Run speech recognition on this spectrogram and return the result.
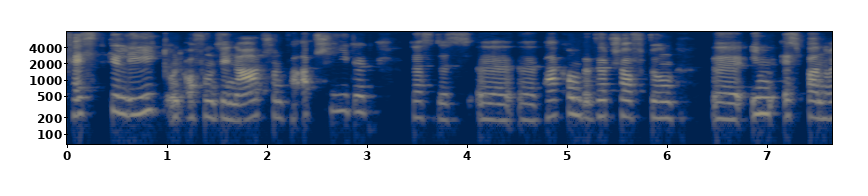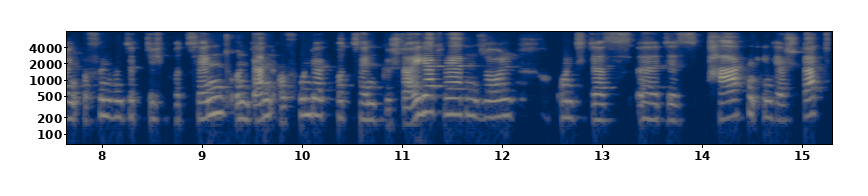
festgelegt und auch vom Senat schon verabschiedet, dass das äh, äh Parkraumbewirtschaftung äh, im S-Bahn-Ring auf 75 Prozent und dann auf 100 Prozent gesteigert werden soll und dass äh, das Parken in der Stadt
